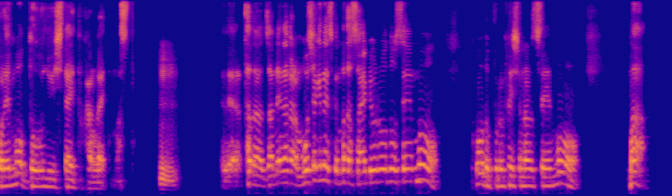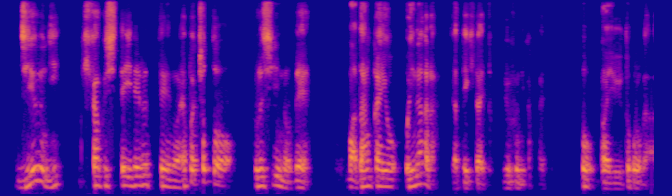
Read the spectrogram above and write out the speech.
これも導入したいと考えてますうん、ただ、残念ながら申し訳ないですけど、まだ裁量労働制も、コードプロフェッショナル制も、まあ、自由に比較して入れるっていうのは、やっぱりちょっと苦しいので、まあ、段階を追いながらやっていきたいというふうに考えて、というところが、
